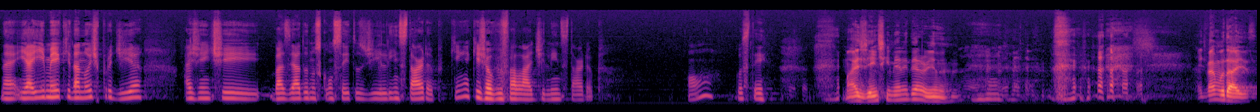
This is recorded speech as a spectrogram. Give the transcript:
Né? E aí, meio que da noite para o dia, a gente, baseado nos conceitos de Lean Startup, quem aqui já ouviu falar de Lean Startup? Oh, gostei. Mais gente que Man in the Arena. a gente vai mudar isso.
